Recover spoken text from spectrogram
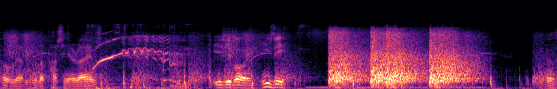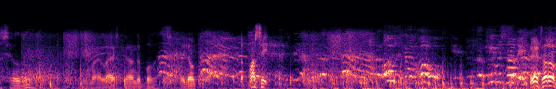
Hope I can hold out until the posse arrives. Easy, boy. Easy. Well, Silver, my last round of bullets. I don't. The posse. Oh, Kemosabe. Here, Tonto.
